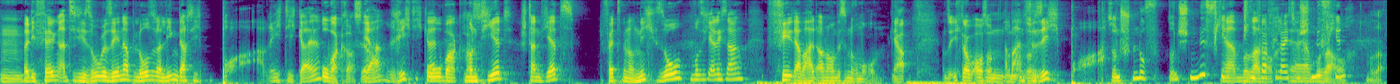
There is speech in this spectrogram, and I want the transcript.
Mhm. Weil die Felgen, als ich die so gesehen habe, lose da liegen, dachte ich, boah, richtig geil. Oberkrass, ja. ja. richtig geil. Oberkrass. Montiert, stand jetzt, gefällt es mir noch nicht so, muss ich ehrlich sagen. Fehlt aber halt auch noch ein bisschen drumherum. Ja. Also ich glaube auch so ein, so, Aber ein- an so, für ein, sich, boah. so ein Schnuff, so ein Schnüffchen Ja, muss tiefer er vielleicht, ja, so ja, ein muss er Schnüffchen. auch. Muss er auch.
